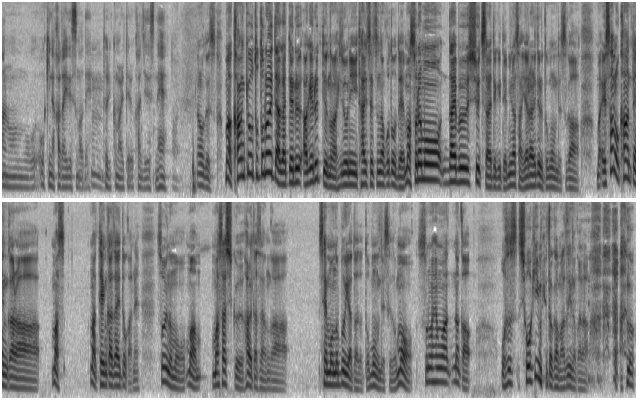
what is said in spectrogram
あのもう大きな課題ですので、取り組まれている感じですね。なるほどです。まあ環境を整えてあげてるあげるっていうのは非常に大切なことで、まあそれもだいぶ周知されてきて皆さんやられてると思うんですが、まあ餌の観点からまあすまあ添加剤とかね、そういうのもまあまさしく春田さんが専門の分野だと思うんですけども、その辺はなんか。おす商品名とかまずいのかな？あの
